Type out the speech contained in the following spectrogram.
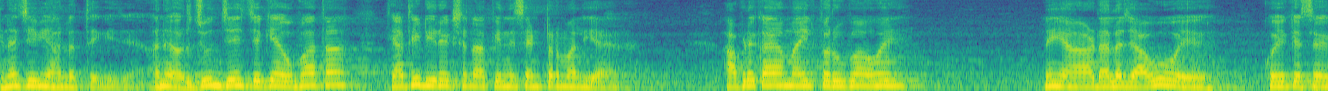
એના જેવી હાલત થઈ ગઈ છે. અને અર્જુન જે જગ્યાએ ઊભા હતા, ત્યાંથી ડિરેક્શન આપીને સેન્ટરમાં લઈ આવ્યા. આપણે કયા માઇલ પર ઊભા હોય? નહીં, આ અડાલજ આવવું હોય. કોઈ કહેશે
